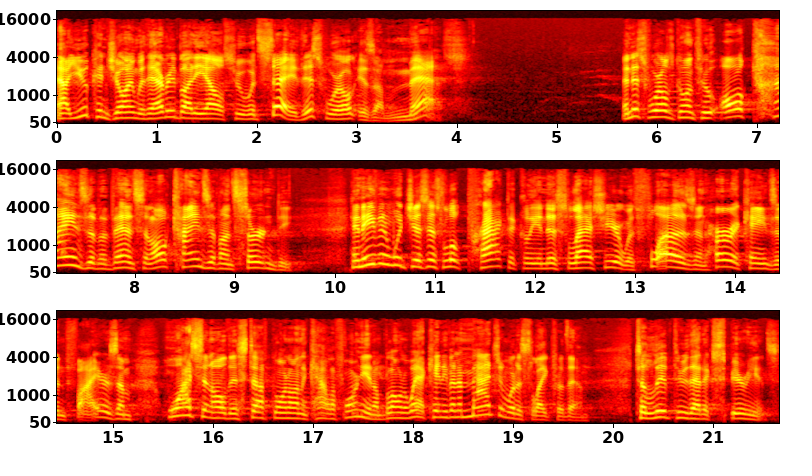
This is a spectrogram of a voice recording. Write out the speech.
Now, you can join with everybody else who would say this world is a mess. And this world's going through all kinds of events and all kinds of uncertainty. And even with just this look practically in this last year with floods and hurricanes and fires, I'm watching all this stuff going on in California and I'm blown away. I can't even imagine what it's like for them to live through that experience.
